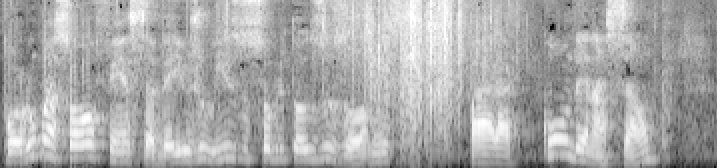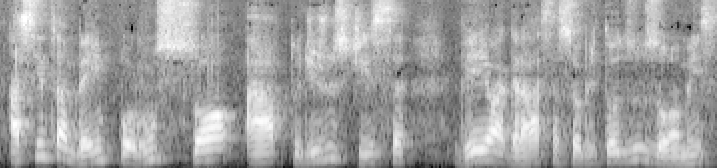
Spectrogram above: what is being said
por uma só ofensa veio o juízo sobre todos os homens para condenação, Assim também, por um só ato de justiça, veio a graça sobre todos os homens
